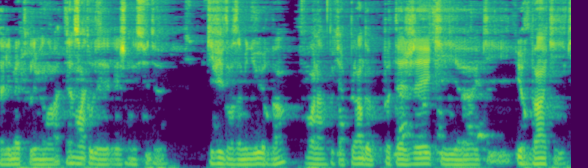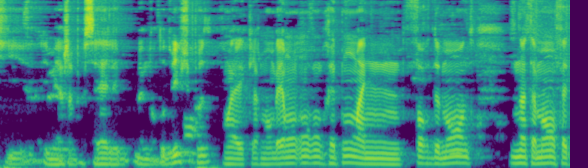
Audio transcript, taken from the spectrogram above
d'aller mettre les mains dans la terre, Ouais. surtout les, les gens issus de, qui vivent dans un milieu urbain. voilà Donc il y a plein de potagers qui, euh, qui urbains qui, qui émergent à Bruxelles et même dans d'autres villes, je suppose. Ouais, clairement. Ben, on, on répond à une forte demande, notamment en fait,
